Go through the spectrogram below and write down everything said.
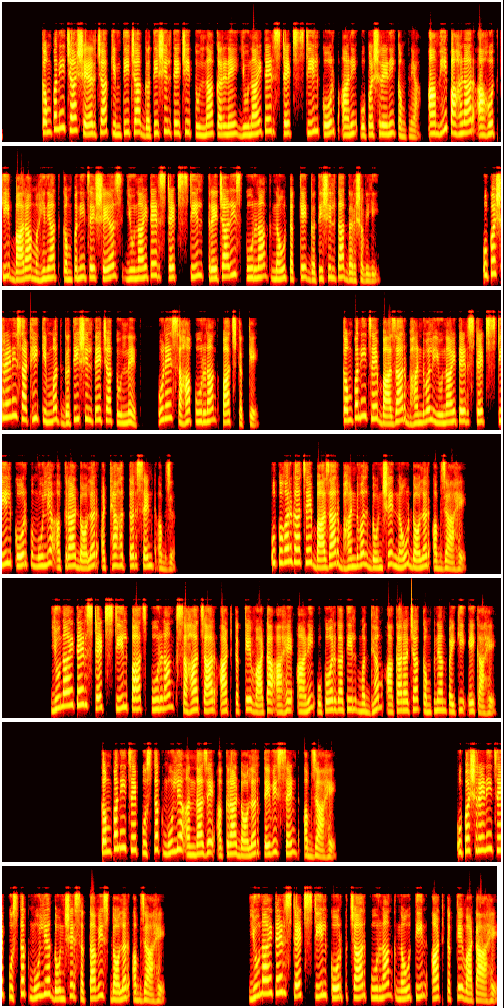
कंपनीच्या शेअरच्या किमतीच्या गतिशीलतेची तुलना करणे युनायटेड स्टेट्स स्टील कोर्प आणि उपश्रेणी कंपन्या. आम्ही पाहणार आहोत की बारा महिन्यात कंपनीचे शेअर्स युनायटेड स्टेट्स स्टील त्रेचाळीस पूर्णांक नऊ टक्के गतिशीलता दर्शविली. उपश्रेणीसाठी किंमत गतिशीलतेच्या तुलनेत उणे सहा पूर्णांक पाच टक्के. कंपनीचे बाजार भांडवल युनायटेड स्टेट्स स्टील कोर्प मूल्य अकरा डॉलर अठ्याहत्तर सेंट अब्ज. उपवर्गाचे बाजार भांडवल दोनशे नऊ डॉलर अब्ज आहे. युनायटेड स्टेट्स स्टील पाच पूर्णांक सहा चार आठ टक्के वाटा आहे आणि उपवर्गातील मध्यम आकाराच्या कंपन्यांपैकी एक आहे. कंपनीचे पुस्तक मूल्य अंदाजे अकरा डॉलर तेवीस सेंट अब्ज आहे. उपश्रेणीचे पुस्तक मूल्य दोनशे सत्तावीस डॉलर अब्ज आहे. युनायटेड स्टेट्स स्टील कोर्प चार पूर्णांक नऊ तीन आठ टक्के वाटा आहे.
